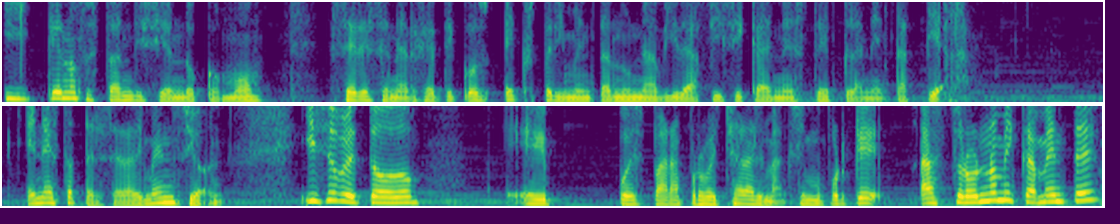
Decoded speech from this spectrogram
y qué nos están diciendo como seres energéticos experimentando una vida física en este planeta Tierra, en esta tercera dimensión. Y sobre todo, eh, pues para aprovechar al máximo, porque astronómicamente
